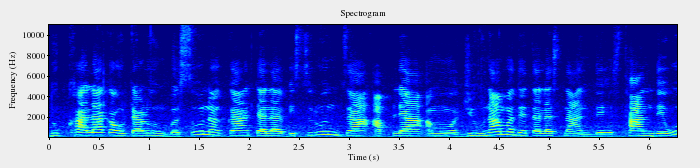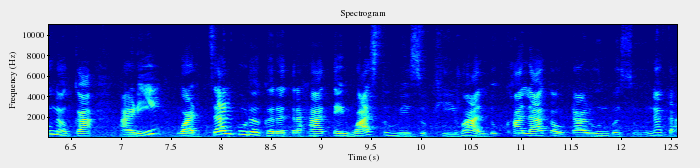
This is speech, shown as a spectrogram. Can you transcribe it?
दुःखाला कवटाळून बसू नका त्याला विसरून जा आपल्या जीवनामध्ये त्याला स्नान दे स्थान देऊ नका आणि वाटचाल पुढं करत राहा तेव्हाच तुम्ही सुखी व्हाल. दुःखाला कवटाळून बसू नका.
